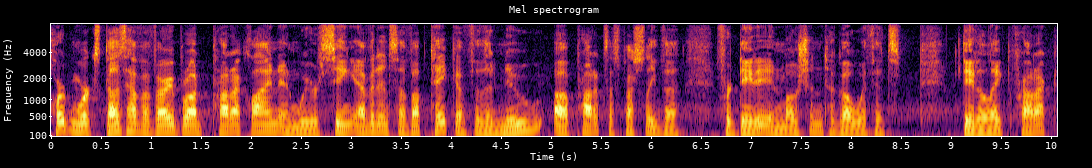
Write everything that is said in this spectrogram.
Hortonworks does have a very broad product line and we're seeing evidence of uptake of the new uh, products, especially the for data in motion to go with its data lake product.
